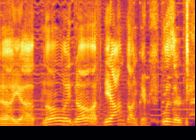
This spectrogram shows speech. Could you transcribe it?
uh, yeah. No, wait, no. Uh, yeah, I'm done here. Blizzard.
